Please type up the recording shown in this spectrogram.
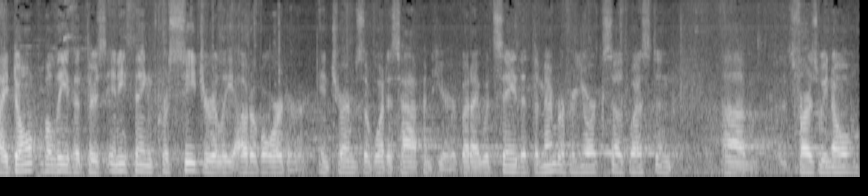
I don't believe that there's anything procedurally out of order in terms of what has happened here, but I would say that the member for York South-Weston, um, as far as we know,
